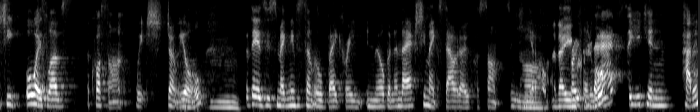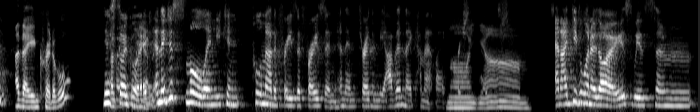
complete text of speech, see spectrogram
she always loves a croissant, which don't we all? Mm. But there's this magnificent little bakery in Melbourne, and they actually make sourdough croissants, and you can oh, get a oh, whole are they incredible? Bag, so you can pattern. Are they incredible? They're are so they good, and they're just small, and you can pull them out of the freezer frozen, and then throw them in the oven. They come out like oh yum. And I'd give her one of those with some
